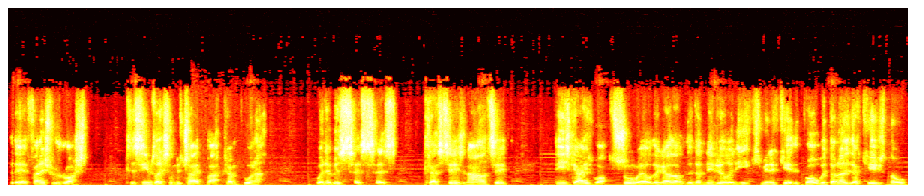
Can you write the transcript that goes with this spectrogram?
the finish was rushed," because it seems like somebody tried to put a crimp on it when it was, as, as Chris says and Alan said, these guys worked so well together. They didn't really need to communicate. They probably done the occasional,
